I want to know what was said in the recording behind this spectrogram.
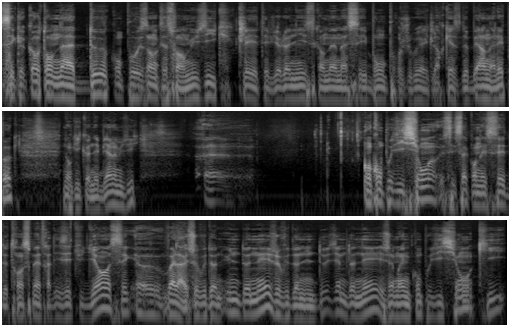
c'est que quand on a deux composants, que ce soit en musique, Clé était violoniste quand même assez bon pour jouer avec l'orchestre de Berne à l'époque, donc il connaît bien la musique. Euh, en composition, c'est ça qu'on essaie de transmettre à des étudiants. C'est euh, voilà, je vous donne une donnée, je vous donne une deuxième donnée, et j'aimerais une composition qui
